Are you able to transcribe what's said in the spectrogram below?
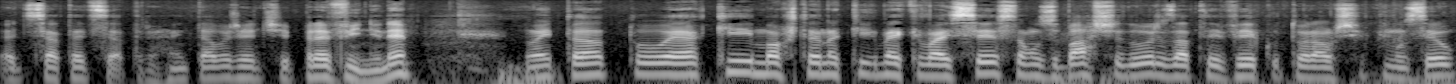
etc, etc. Então a gente previne, né? No entanto, é aqui mostrando aqui como é que vai ser, são os bastidores da TV Cultural Chico Museu.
